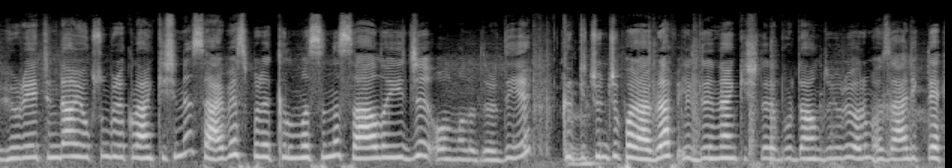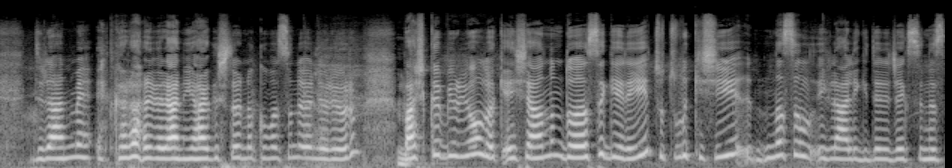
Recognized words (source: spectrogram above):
hürriyetinden yoksun bırakılan kişinin serbest bırakılmasını sağlayıcı olmalıdır diye 43. paragraf ilgilenen kişilere buradan duyuruyorum. Özellikle direnme karar veren yargıçların okumasını öneriyorum. Başka bir yol yok. Eşyanın doğası gereği tutulu kişiyi nasıl ihlali gidereceksiniz?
